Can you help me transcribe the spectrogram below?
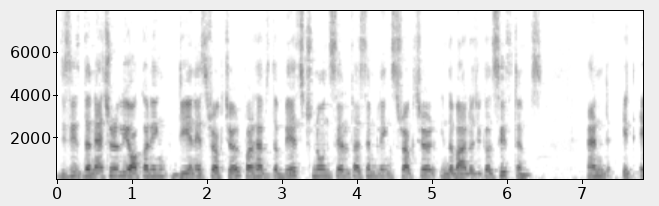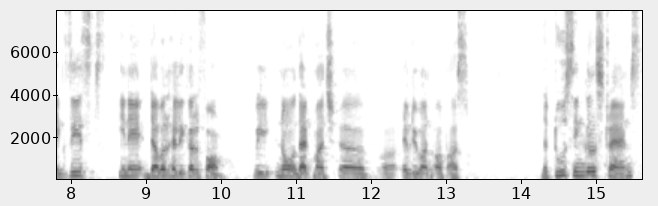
this is the naturally occurring DNA structure, perhaps the best known self-assembling structure in the biological systems. And it exists in a double helical form. We know that much, uh, uh, every one of us. The two single strands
